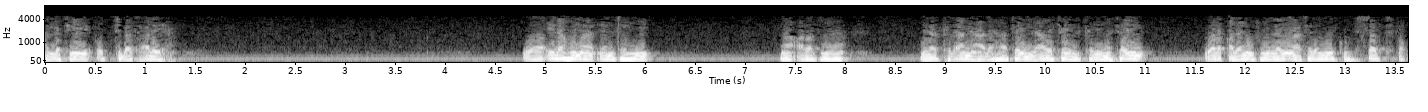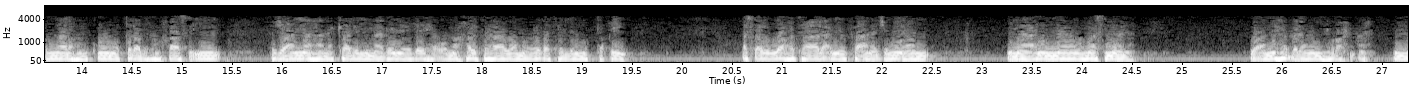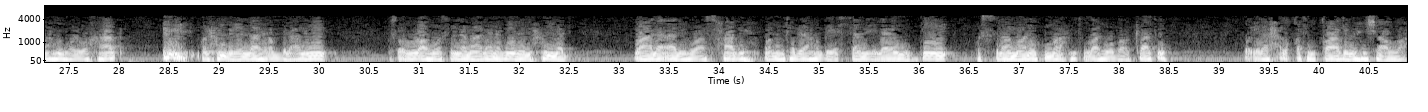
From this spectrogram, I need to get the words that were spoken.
التي رتبت عليها. وإلى هنا ينتهي ما أردنا من الكلام على هاتين الآيتين الكريمتين ولقد علمتم الذين اعتدوا منكم في السبت فقلنا لهم كونوا قردة خاسئين فجعلناها نكالا لما بين يديها وما خلفها وموعظة للمتقين. أسأل الله تعالى أن ينفعنا جميعا بما علمنا وما سمعنا وأن يهب لنا منه رحمة إنه هو الوهاب. والحمد لله رب العالمين وصلى الله وسلم على نبينا محمد وعلى آله وأصحابه ومن تبعهم بإحسان إلى يوم الدين. والسلام عليكم ورحمة الله وبركاته وإلى حلقة قادمة إن شاء الله.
